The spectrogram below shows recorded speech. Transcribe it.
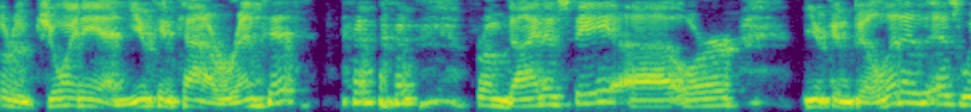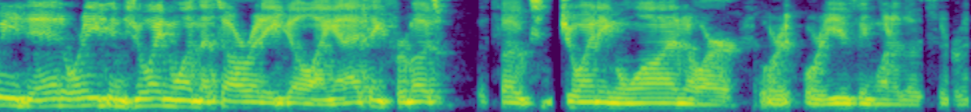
sort of join in, you can kind of rent it from Dynasty, uh, or you can build it as, as, we did, or you can join one that's already going. And I think for most folks, joining one or, or, or using one of those service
